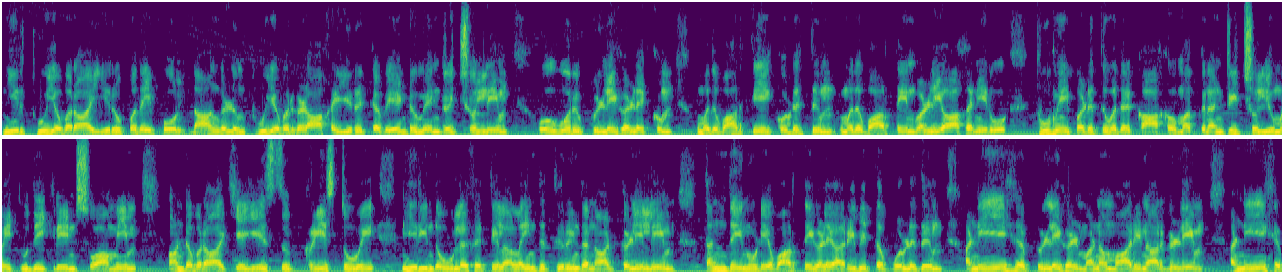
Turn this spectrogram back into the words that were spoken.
நீர் தூயவராய் இருப்பதை போல் நாங்களும் தூயவர்களாக இருக்க வேண்டும் என்று சொல்லி ஒவ்வொரு பிள்ளைகளுக்கும் உமது வார்த்தையை கொடுத்து உமது வார்த்தையின் வழியாக நீர் தூய்மைப்படுத்துவதற்காக உமக்கு நன்றி சொல்லி உமை துதிக்கிறேன் சுவாமி. ஆண்டவராகிய இயேசு கிறிஸ்துவை நீர் இந்த உலகத்தில் அலைந்து திரிந்த நாட்களிலே தந்தையினுடைய வார்த்தைகளை அறிவித்த பொழுது அநேக பிள்ளைகள் மனம் மாறினார்களே. அநேக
